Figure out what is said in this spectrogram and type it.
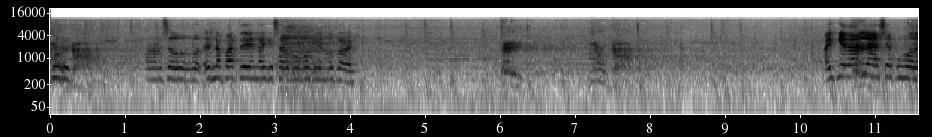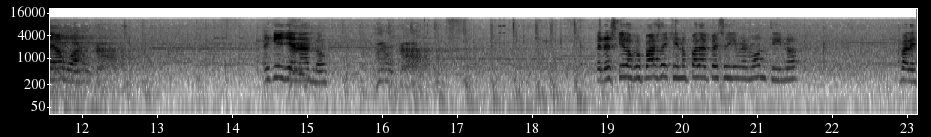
¡Corre! Ahora me salgo, es la parte en la que salgo corriendo otra vez. Hay que darle a ese jugo de agua. Hay que llenarlo. Pero es que lo que pasa es que no para de perseguirme Monty, ¿no? Vale,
